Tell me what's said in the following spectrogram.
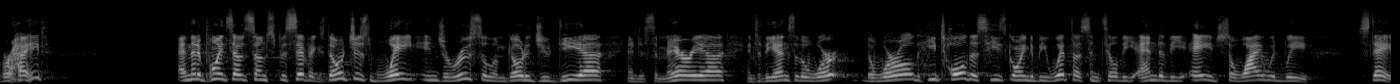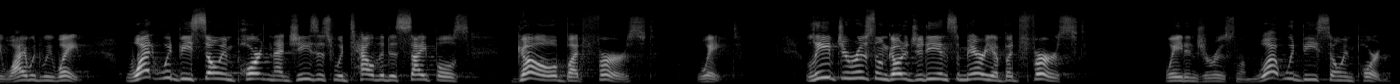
right? And then it points out some specifics. Don't just wait in Jerusalem, go to Judea and to Samaria and to the ends of the, wor- the world. He told us He's going to be with us until the end of the age, so why would we stay? Why would we wait? What would be so important that Jesus would tell the disciples, go, but first, wait? Leave Jerusalem, go to Judea and Samaria, but first, wait in Jerusalem. What would be so important?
